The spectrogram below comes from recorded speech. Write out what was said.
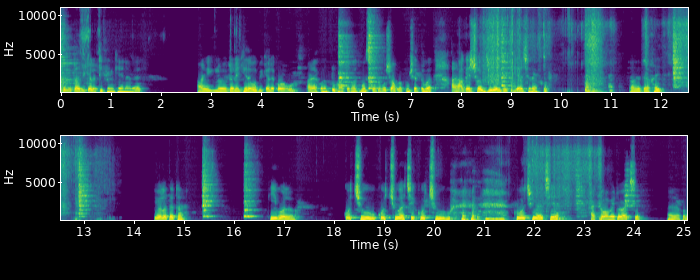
ছেলেটা বিকালে টিফিন খেয়ে নেবে। আর এইগুলো এটা রেখে দেবো, বিকালে করব। আর এখন একটু ভাতে ভাত বসিয়ে দেবো, সব রকম সেদ্ধ ভাত। আর আগের সবজি বলতে কি আছে দেখো? তাহলে দেখাই। কি বলো তো এটা? কি বলো? কচু কচু আছে, কচু। কচু আছে আর টমেটো আছে। দেখো,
